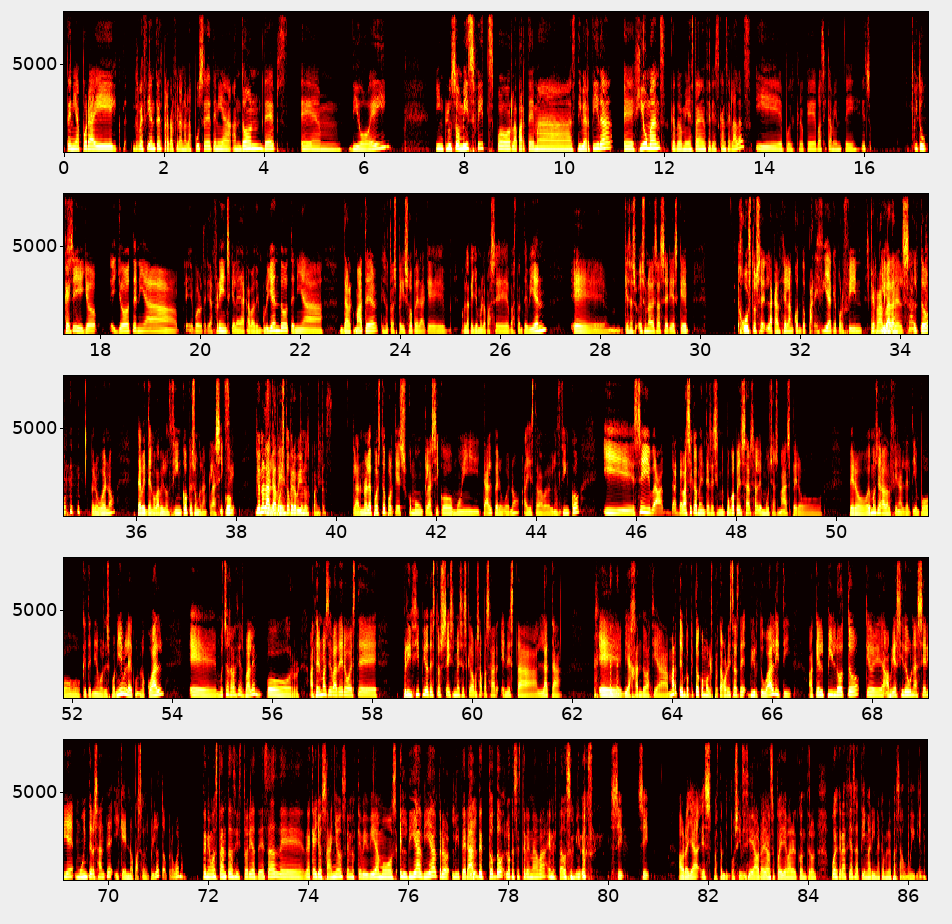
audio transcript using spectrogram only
tenía por ahí recientes, pero que al final no las puse. Tenía Andon, Debs, eh, DOA, incluso Misfits por la parte más divertida, eh, Humans, que también está en series canceladas, y pues creo que básicamente eso. ¿Y tú qué? Sí, yo, yo tenía, eh, bueno, tenía Fringe, que la he acabado incluyendo, tenía Dark Matter, que es otra space opera que, con la que yo me lo pasé bastante bien, eh, que es, una de esas series que justo se la cancelan cuando parecía que por fin iba a dar el salto, pero bueno. También tengo Babylon 5, que es un gran clásico. Yo no la acabé, pero vi unos cuantos. Claro, no la he puesto porque es como un clásico muy tal, pero bueno, ahí estaba Babylon 5. Y sí, básicamente, si me pongo a pensar, salen muchas más, pero, pero hemos llegado al final del tiempo que teníamos disponible, con lo cual, eh, muchas gracias, Valen, por hacer más llevadero este principio de estos seis meses que vamos a pasar en esta lata eh, viajando hacia Marte, un poquito como los protagonistas de Virtuality, aquel piloto que habría sido una serie muy interesante y que no pasó del piloto, pero bueno. Tenemos tantas historias de esas, de, aquellos años en los que vivíamos el día a día, pero literal, mm. de todo lo que se estrenaba en Estados Unidos. Sí, sí. Ahora ya es bastante imposible. Sí, ahora ya no se puede llevar el control. Pues gracias a ti, Marina, que me lo he pasado muy bien.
